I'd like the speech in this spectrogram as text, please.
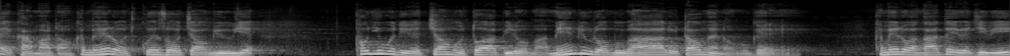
တဲ့အခါမှာတောင်ခမဲတော်ကွင်းစောကြောင်ပြူရဲ့ဘုန်းကြီးဝင်နေတဲ့ကျောင်းကိုတွားပြီးတော့မှမင်းပြူတော်မူပါလို့တောင်းပန်တော်မူခဲ့တယ်ခမဲတော်ကငါအသက်ရွယ်ကြည့်ပြီး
